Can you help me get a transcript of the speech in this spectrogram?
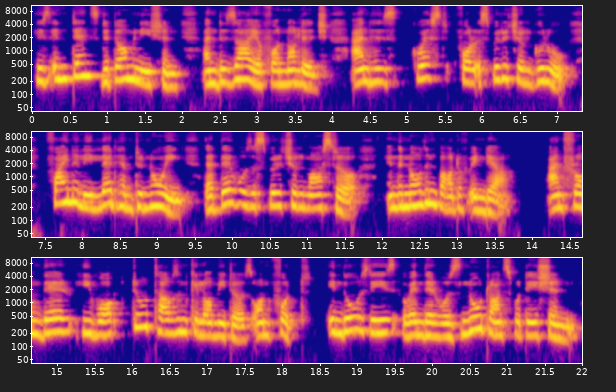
His intense determination and desire for knowledge and his quest for a spiritual guru finally led him to knowing that there was a spiritual master in the northern part of India. And from there he walked 2000 kilometers on foot in those days when there was no transportation.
